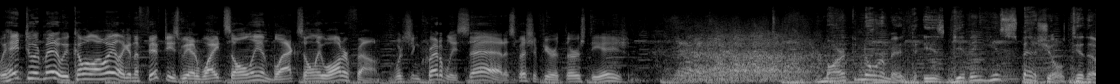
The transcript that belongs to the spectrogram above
We hate to admit it, we've come a long way. Like in the 50s, we had whites only and blacks only water fountain, which is incredibly sad, especially if you're a thirsty Asian. Mark Normand is giving his special to the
